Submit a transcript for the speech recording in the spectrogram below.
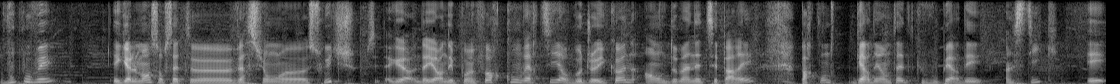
Vous pouvez également sur cette euh, version euh, Switch, c'est d'ailleurs un des points forts, convertir vos Joy-Con en deux manettes séparées. Par contre, gardez en tête que vous perdez un stick et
